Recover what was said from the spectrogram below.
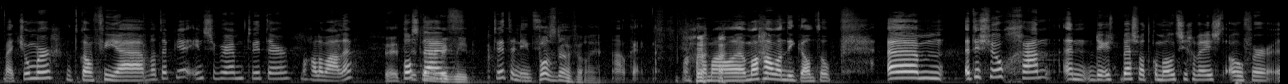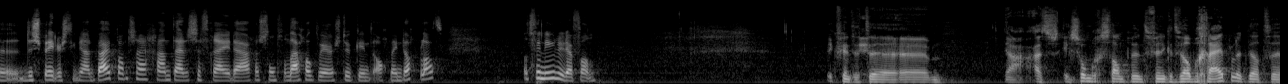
bij Tjommer. Dat kan via, wat heb je? Instagram, Twitter? Mag allemaal, hè? Nee, Twitter heb Postduif. ik niet. Twitter niet. Postduif wel, ja. Ah, Oké, mag, allemaal, mag allemaal die kant op. Ehm, het is veel gegaan en er is best wat commotie geweest over de spelers die naar het buitenland zijn gegaan tijdens de vrije dagen. stond vandaag ook weer een stuk in het Algemeen Dagblad. Wat vinden jullie daarvan? Ik vind het, eh, ehm, ja, in sommige standpunten vind ik het wel begrijpelijk dat, eh,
